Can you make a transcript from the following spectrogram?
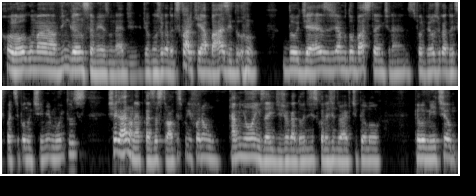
rolou alguma vingança mesmo, né, de, de alguns jogadores. Claro que a base do, do Jazz já mudou bastante, né? Se for ver os jogadores que participam do time, muitos chegaram, né, por causa das trocas, porque foram caminhões aí de jogadores de escolhas de draft pelo pelo Mitchell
